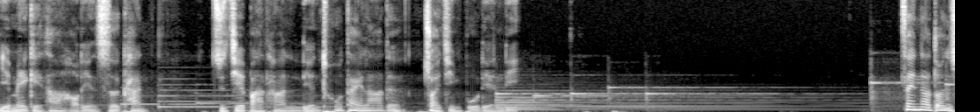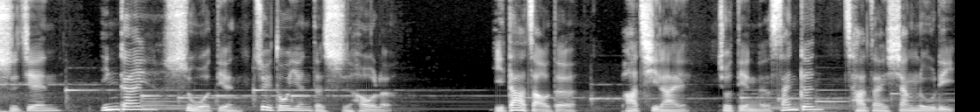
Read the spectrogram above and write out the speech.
也没给他好脸色看，直接把他连拖带拉的拽进布帘里。在那段时间，应该是我点最多烟的时候了。一大早的爬起来就点了三根，插在香炉里。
